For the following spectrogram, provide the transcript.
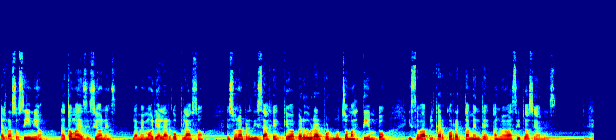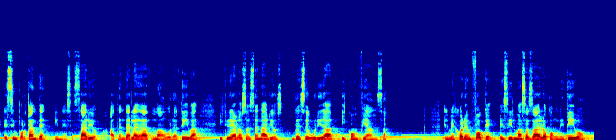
el raciocinio, la toma de decisiones, la memoria a largo plazo, es un aprendizaje que va a perdurar por mucho más tiempo y se va a aplicar correctamente a nuevas situaciones. Es importante y necesario atender la edad madurativa y crear los escenarios de seguridad y confianza. El mejor enfoque es ir más allá de lo cognitivo,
